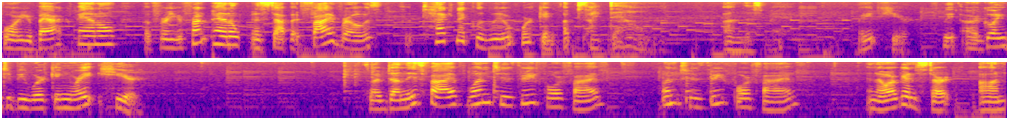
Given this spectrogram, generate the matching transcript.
for your back panel, but for your front panel, we're going to stop at five rows. So technically we're working upside down on this bag, right here. We are going to be working right here. So I've done these five. One, two, three, four, five. One, two, three, four, five. And now we're going to start on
